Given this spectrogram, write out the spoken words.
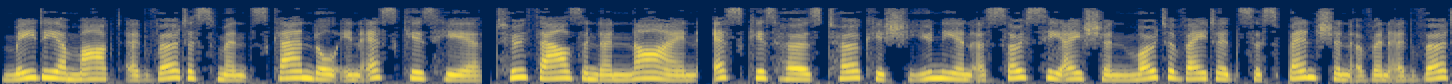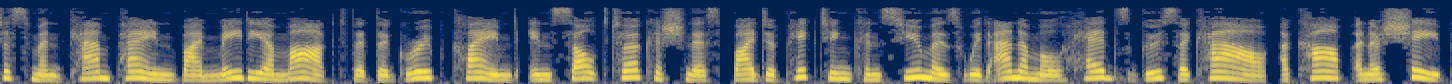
Media-Markt advertisement scandal in Eskişehir 2009. Eskişehir's Turkish Union Association motivated suspension of an advertisement campaign by Media-Markt that the group claimed insult Turkishness by depicting consumers with animal heads goose a cow, a carp and a sheep,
